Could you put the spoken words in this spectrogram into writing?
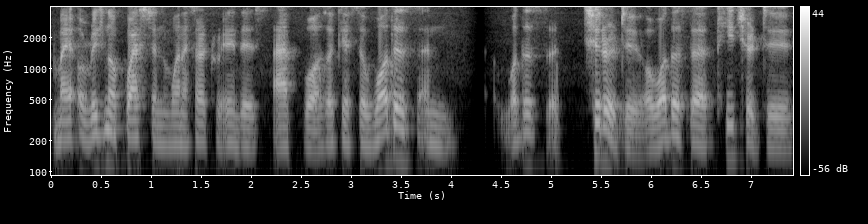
my original question when I started creating this app was okay, so what does and what does a tutor do or what does a teacher do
